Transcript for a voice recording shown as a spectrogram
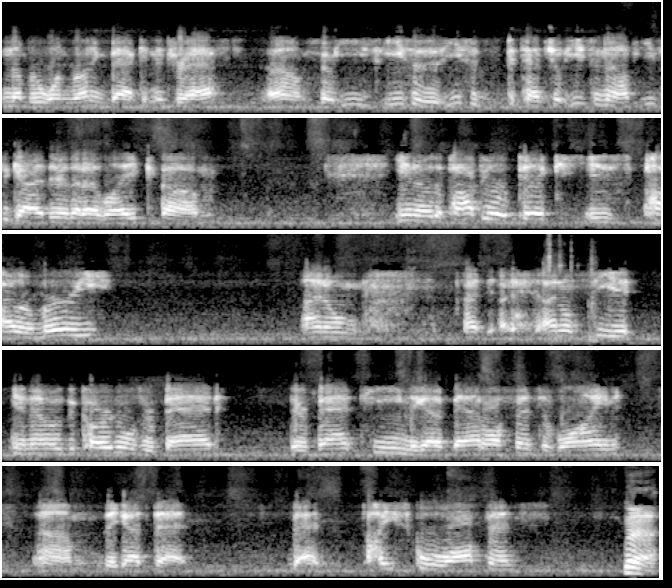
number one running back in the draft. Um, so he's he's a he's a potential. He's enough. He's a guy there that I like. Um, you know, the popular pick is Kyler Murray. I don't I, I, I don't see it. You know, the Cardinals are bad. They're a bad team. They got a bad offensive line. Um, they got that that high school offense. Yeah.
